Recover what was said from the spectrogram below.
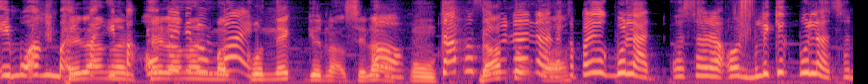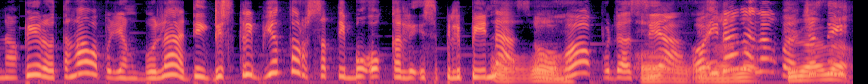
imo ang Kailangan, ipa-open kailangan mag-connect yun na sila. Oh. Kung Tapos Dato imo na na, ka. nakapalit og bulad. O sana, o bulikig bulad sana. Pero tangawa po yung bulad. Di distributor sa tibuok kali sa Pilipinas. Oo. Oh, oh, puda siya. Oo, o inana inana. lang ba? Just Inana. i-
